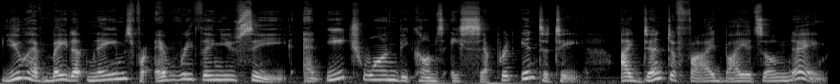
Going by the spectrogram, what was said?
You have made up names for everything you see, and each one becomes a separate entity identified by its own name.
